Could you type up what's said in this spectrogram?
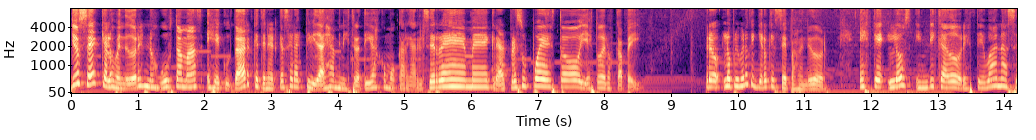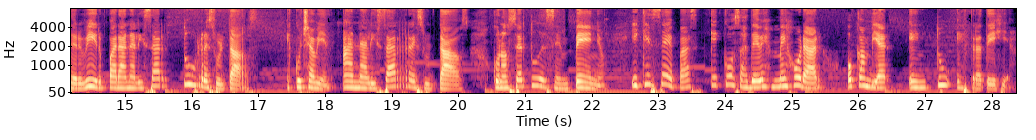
Yo sé que a los vendedores nos gusta más ejecutar que tener que hacer actividades administrativas como cargar el CRM, crear presupuesto y esto de los KPI. Pero lo primero que quiero que sepas, vendedor, es que los indicadores te van a servir para analizar tus resultados. Escucha bien, analizar resultados, conocer tu desempeño y que sepas qué cosas debes mejorar o cambiar en tu estrategia.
